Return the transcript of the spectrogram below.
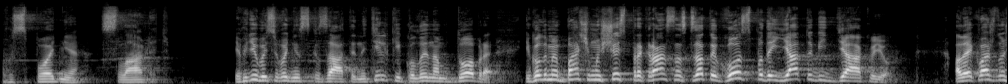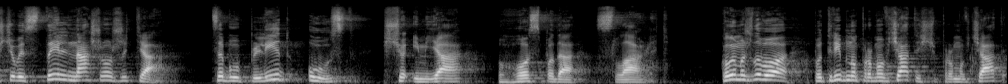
Господнє славлять. Я хотів би сьогодні сказати, не тільки коли нам добре, і коли ми бачимо щось прекрасне, сказати, Господи, я тобі дякую. Але як важливо, щоб стиль нашого життя це був плід уст, що ім'я Господа славлять. Коли, можливо, потрібно промовчати, щоб промовчати.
